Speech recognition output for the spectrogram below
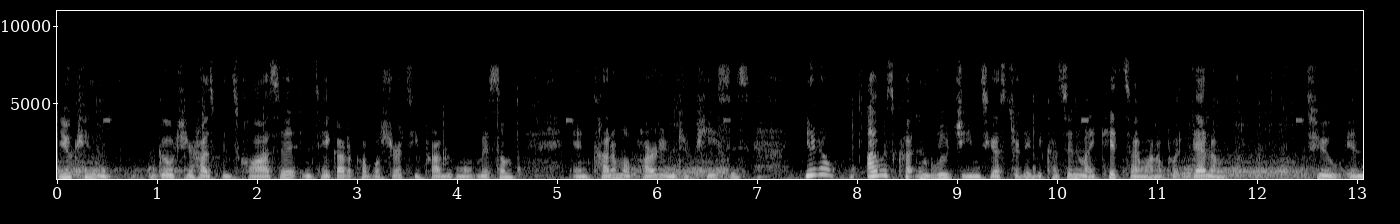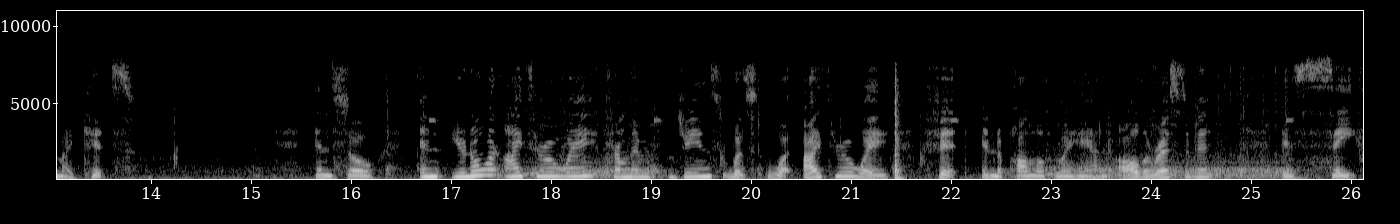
you can go to your husband's closet and take out a couple shirts. He probably won't miss them, and cut them apart into pieces. You know, I was cutting blue jeans yesterday because in my kits I want to put denim too in my kits. And so and you know what I threw away from them jeans was what I threw away fit in the palm of my hand. All the rest of it is safe.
